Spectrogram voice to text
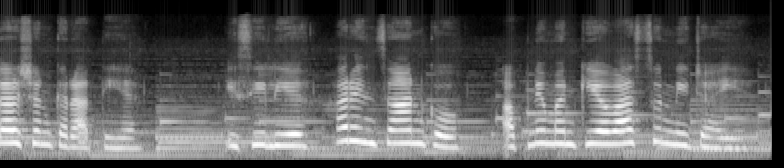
दर्शन कराती है। इसीलिए हर इंसान को अपने मन की आवाज़ सुननी चाहिए।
